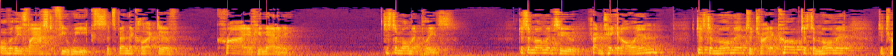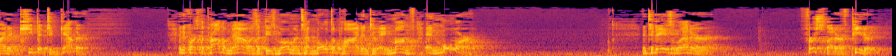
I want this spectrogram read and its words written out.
over these last few weeks. It's been the collective cry of humanity. Just a moment, please. Just a moment to try to take it all in. Just a moment to try to cope. Just a moment to try to keep it together. And of course, the problem now is that these moments have multiplied into a month and more. In today's letter, first letter of Peter,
